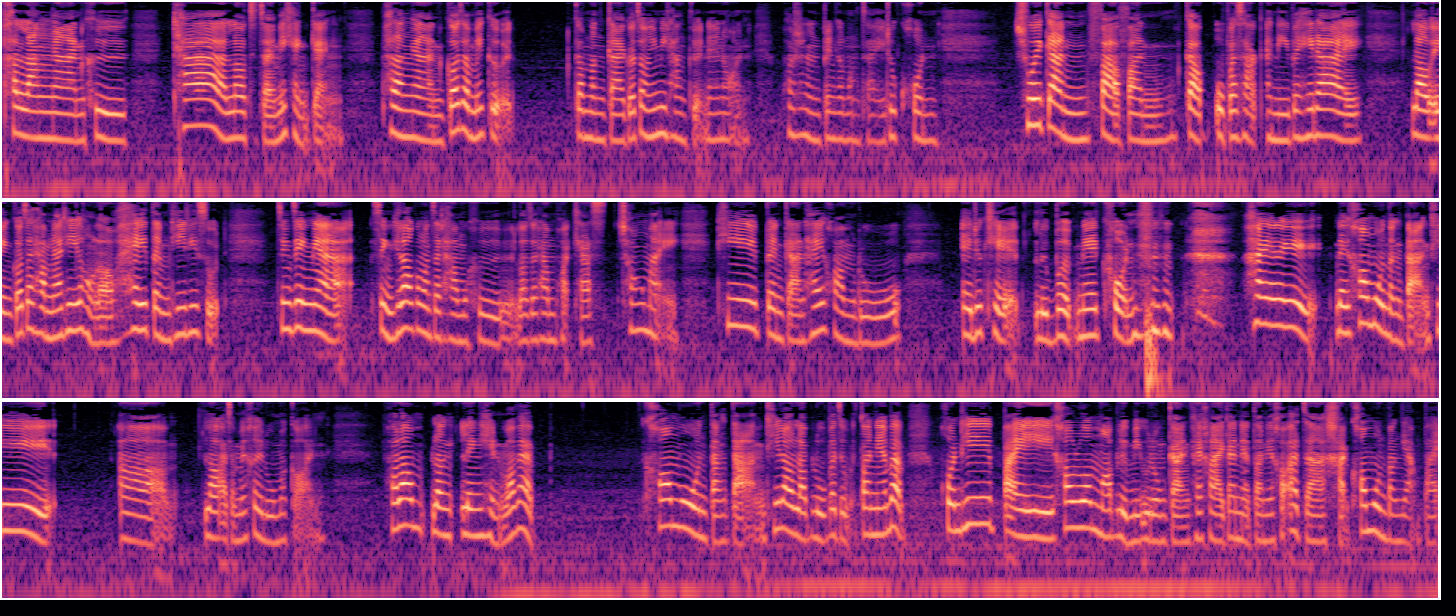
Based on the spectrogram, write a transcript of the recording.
พลังงานคือ ถ้าเราจิตใจไม่แข็งแกร่ง พลังงานก็จะไม่เกิดกำลังกายก็จะไม่มีทางเกิดแน่นอน เพราะฉะนั้นเป็นกำลังใจให้ทุกคน ช่วยกันฝ่าฟันกับอุปสรรคอันนี้ไปให้ได้ เราเองก็จะทำหน้าที่ของเราให้เต็มที่ที่สุด จริงๆ เนี่ย สิ่งที่เรากำลังจะทำคือ เราจะทำพอดแคสต์ช่องใหม่ ที่เป็นการให้ความรู้ educate หรือเบิกเนตรคน ให้ในข้อมูลต่างๆ ที่เราอาจจะไม่เคยรู้มาก่อน เพราะเราเล็งเห็นว่าแบบข้อมูลต่างๆ ที่เรารับรู้ปัจจุบันตอนนี้แบบคนที่ไปเข้าร่วมม็อบหรือมีอุดมการคล้าย ๆ กันเนี่ยตอนนี้เขาอาจจะขาดข้อมูลบางอย่างไป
